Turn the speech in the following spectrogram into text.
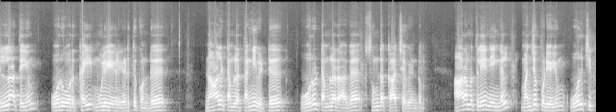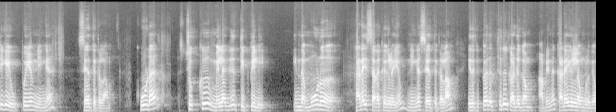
எல்லாத்தையும் ஒரு ஒரு கை மூலிகைகளை எடுத்துக்கொண்டு நாலு டம்ளர் தண்ணி விட்டு ஒரு டம்ளராக சுண்ட காய்ச்ச வேண்டும். ஆரம்பத்திலேயே நீங்கள் மஞ்சப்பொடியையும் ஒரு சிட்டிகை உப்பையும் நீங்கள் சேர்த்துக்கலாம். கூட சுக்கு மிளகு திப்பிலி இந்த மூணு கடை சரக்குகளையும் நீங்கள் சேர்த்துக்கலாம். இதுக்கு பேர் திருக்கடுகம் அப்படின்னு கடைகளில் உங்களுக்கு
